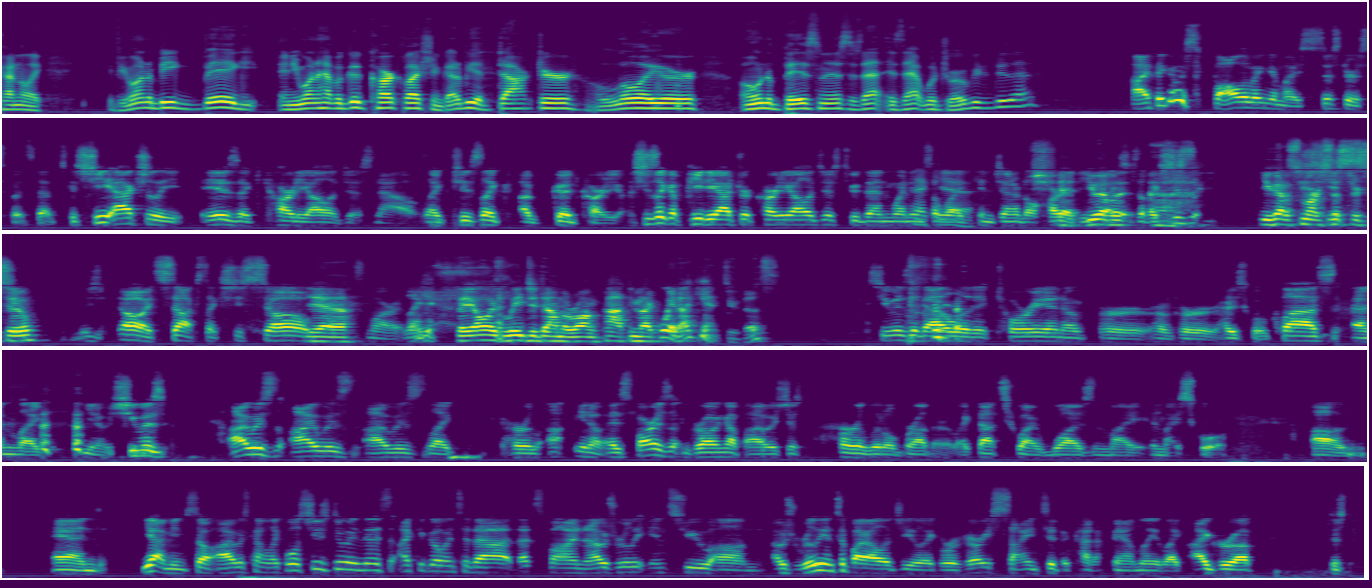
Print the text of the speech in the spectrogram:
kind of like if you want to be big and you want to have a good car collection, got to be a doctor, a lawyer, own a business. Is that is that what drove you to do that? I think I was following in my sister's footsteps because she actually is a cardiologist now. Like she's like a good cardio. She's like a pediatric cardiologist who then went Heck into yeah. like congenital heart Shit, you have a, stuff. Like she's you got a smart sister too. oh, it sucks. Like she's so Yeah. smart. Like They always lead you down the wrong path, and you're like, wait, I can't do this. she was a valedictorian of her of her high school class and like you know she was i was i was i was like her uh, you know as far as growing up i was just her little brother. Like that's who i was in my in my school. Um and yeah i mean so i was kind of like well she's doing this. I could go into that. That's fine. And i was really into um i was really into biology. Like we're a very scientific kind of family. Like i grew up just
